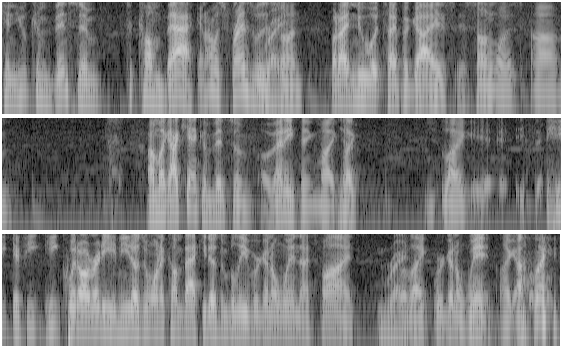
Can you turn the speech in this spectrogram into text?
can you convince him to come back and i was friends with his Right. son but i knew what type of guy his, his son was um i'm like i can't convince him of anything mike Yeah. like like he, if he, he quit already and he doesn't want to come back, he doesn't believe we're gonna win. That's fine. Right. But like we're gonna win. Like I'm like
